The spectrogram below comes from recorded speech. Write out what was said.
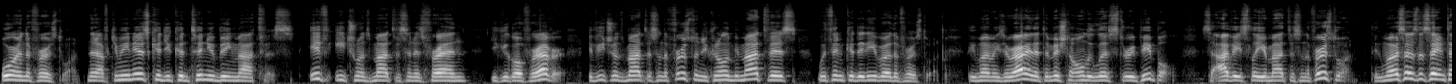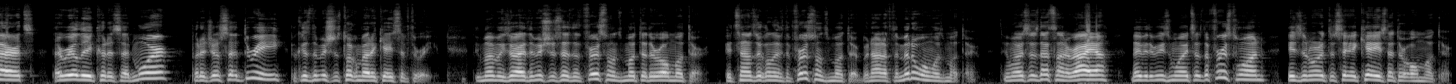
or in the first one. Then after is, could you continue being matvis? If each one's matvis and his friend, you could go forever. If each one's matvis in the first one, you can only be matvis within kedidibra of the first one. The Gemara makes a right that the Mishnah only lists three people. So obviously you're matvis in the first one. The Gemara says the same teretz, that really could have said more, but it just said three because the Mishnah is talking about a case of three. The Imam right, the Mishnah says the first one's mutter, they're all mutter. It sounds like only if the first one's mutter, but not if the middle one was mutter. The Imam says that's not a raya. Maybe the reason why it says the first one is in order to say a case that they're all mutter.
